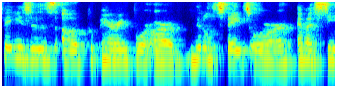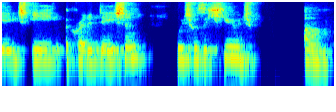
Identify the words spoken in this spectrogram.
phases of preparing for our middle states or our MSCHE accreditation, which was a huge, um,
